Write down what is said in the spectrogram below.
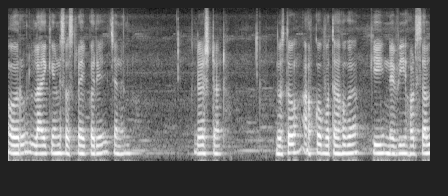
और लाइक एंड सब्सक्राइब करिए चैनल लेट स्टार्ट दोस्तों, आपको पता होगा कि नेवी हर साल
